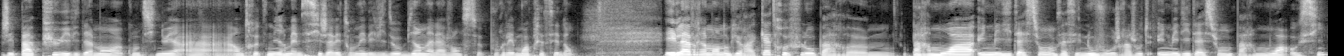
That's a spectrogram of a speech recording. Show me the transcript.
j'ai pas pu évidemment euh, continuer à, entretenir même si j'avais tourné les vidéos bien à l'avance pour les mois précédents. Et là vraiment il y aura quatre flots par par mois, une méditation. Donc ça c'est nouveau. Je rajoute une méditation par mois aussi.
